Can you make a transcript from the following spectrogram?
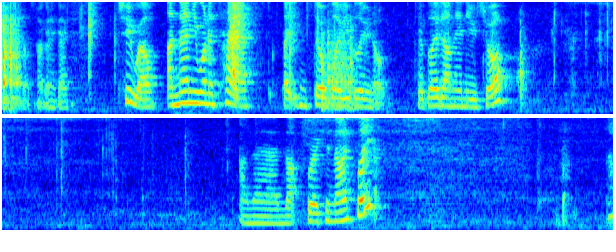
That's not going to go too well. And then you want to test that you can still blow your balloon up. So blow down the end of your straw. And then that's working nicely.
